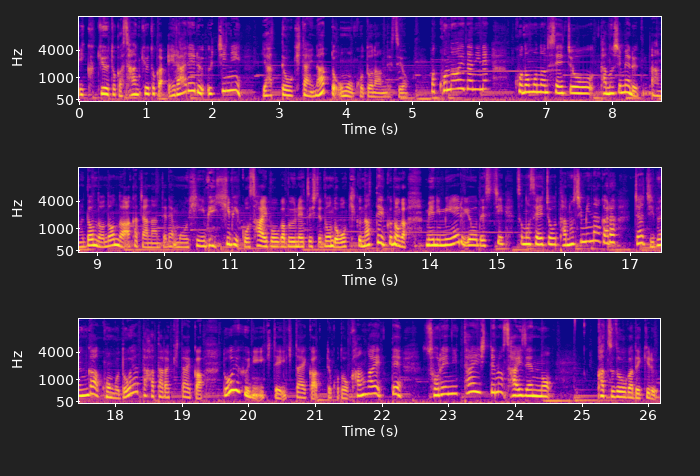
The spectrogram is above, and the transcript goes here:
育休とか産休とか得られるうちにやっておきたいなと思うことなんですよ。まあ、この間にね子供の成長を楽しめるあのどんどんどんどん赤ちゃんなんてねもう日々日々こう細胞が分裂してどんどん大きくなっていくのが目に見えるようですしその成長を楽しみながらじゃあ自分が今後どうやって働きたいかどういうふうに生きていきたいかってことを考えてそれに対しての最善の活動ができる。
